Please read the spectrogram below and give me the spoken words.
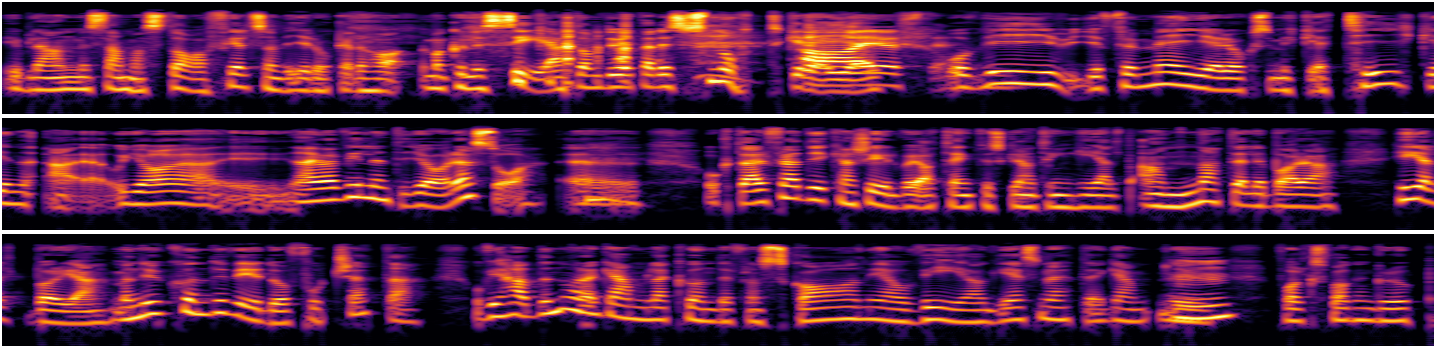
ibland med samma stavfel som vi råkade ha. Man kunde se att de du vet, hade snott grejer. Ja, och vi, för mig är det också mycket etik. Och jag, nej, jag vill inte göra så. Mm. Och därför hade kanske Ylva och jag tänkt att vi skulle göra någonting helt annat eller bara helt börja. Men nu kunde vi då fortsätta. Och vi hade några gamla kunder från Scania och VAG som det hette nu, mm. Volkswagen Group,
